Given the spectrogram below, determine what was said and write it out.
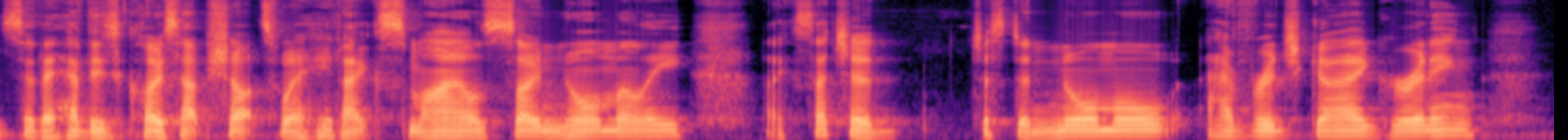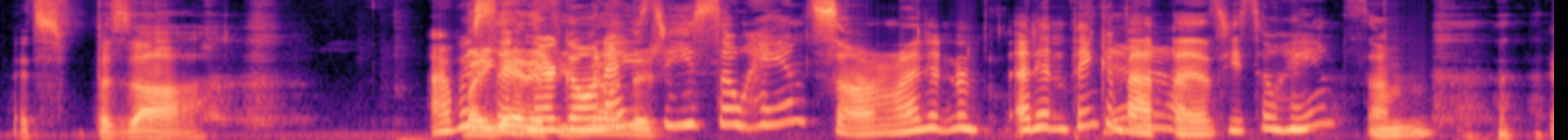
so they have these close-up shots where he like smiles so normally, like such a just a normal average guy grinning. It's bizarre. I was But sitting again, there going, know "He's- "He's so handsome." I didn't. I didn't think about this. He's so handsome.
